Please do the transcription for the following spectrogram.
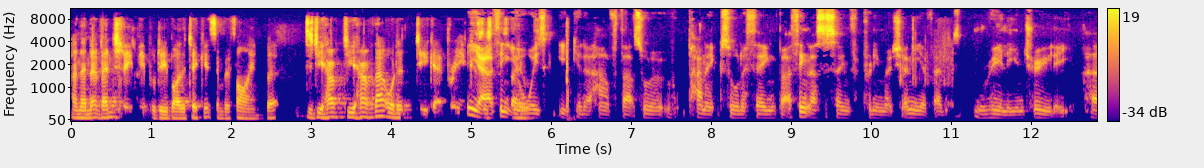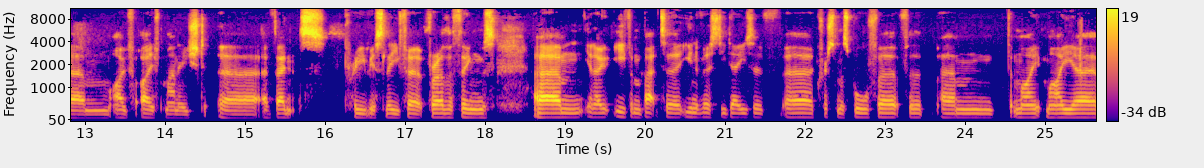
And then eventually people do buy the tickets and we're fine. But did you have do you have that or do you get pretty? Yeah, I think you always you're gonna have that sort of panic sort of thing. But I think that's the same for pretty much any event, really and truly. Um, I've I've managed uh, events previously for, for other things. Um, you know, even back to university days of uh, Christmas ball for for, um, my my uh,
